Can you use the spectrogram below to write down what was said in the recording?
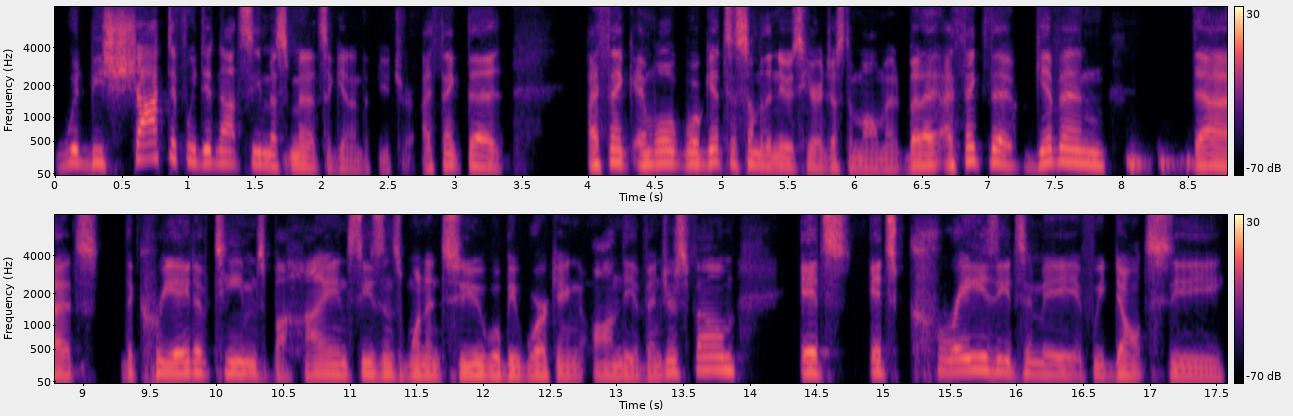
would be shocked if we did not see Miss Minutes again in the future. I think that I think, and we'll we'll get to some of the news here in just a moment, but I, I think that given that the creative teams behind seasons one and two will be working on the Avengers film, it's it's crazy to me if we don't see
